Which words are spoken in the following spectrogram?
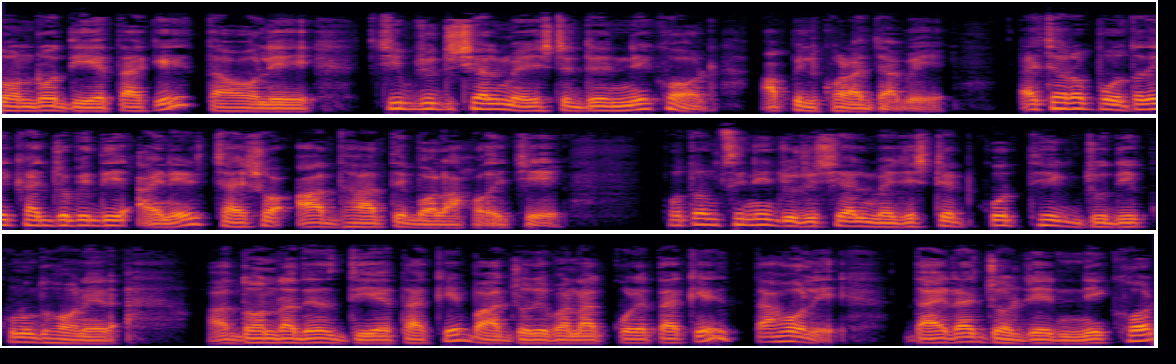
দণ্ড দিয়ে থাকে, তাহলে চিফ জুডিশিয়াল ম্যাজিস্ট্রেটের নিকট আপিল করা যাবে। এছাড়াও ফৌজদারি কার্যবিধি আইনের চারশো আট ধারাতে বলা হয়েছে, প্রথম শ্রেণির জুডিশিয়াল ম্যাজিস্ট্রেট কর্তৃক যদি কোনো ধরনের দণ্ডাদেশ দিয়ে থাকে বা জরিমানা করে থাকে, তাহলে দায়রা জজের নিকট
